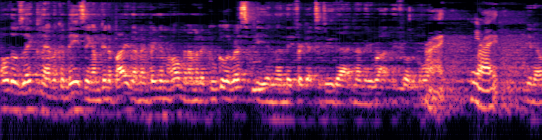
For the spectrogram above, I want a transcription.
"Oh, those eggplant look amazing! I'm going to buy them and bring them home, and I'm going to Google a recipe." And then they forget to do that, and then they run, and they throw them away. Right, Yeah. right. You know,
